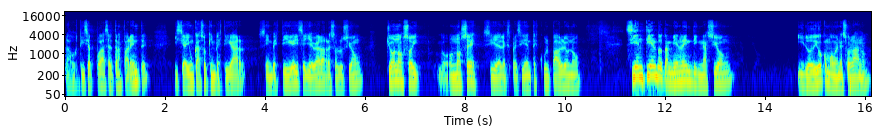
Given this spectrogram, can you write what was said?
la justicia pueda ser transparente y si hay un caso que investigar, se investigue y se lleve a la resolución. Yo no soy o no sé si el expresidente es culpable o no, Sí entiendo también la indignación, y lo digo como venezolano,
